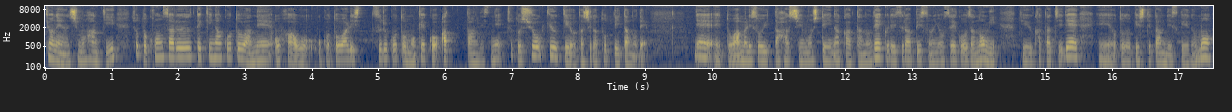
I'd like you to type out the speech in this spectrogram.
去年下半期ちょっとコンサル的なことはねオファーをお断りすることも結構あったんですね。ちょっと小休憩私が取っていたので。で、えっと、あまりそういった発信もしていなかったのでクレイセラピストの養成講座のみっていう形で、えー、お届けしてたんですけれども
